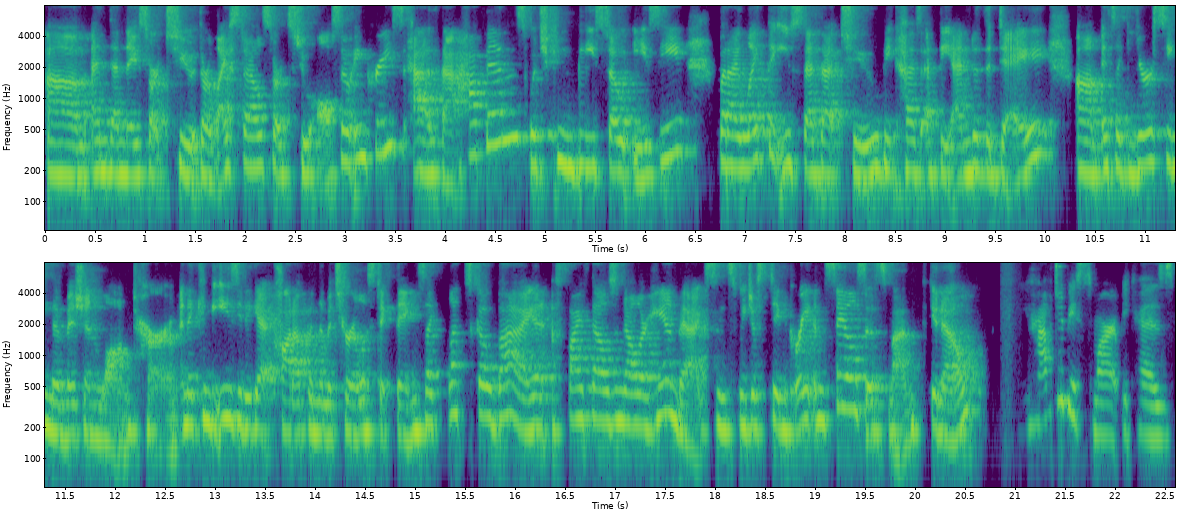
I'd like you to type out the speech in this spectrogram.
um, and then they start to their lifestyle starts to also increase as that happens which can be so easy but i like that you said that too because at the end of the day um, it's like you're seeing the vision long term and it can be easy to get caught up in the materialistic things like let's go buy a $5000 handbag since we just did great in sales this month you know you have to be smart because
